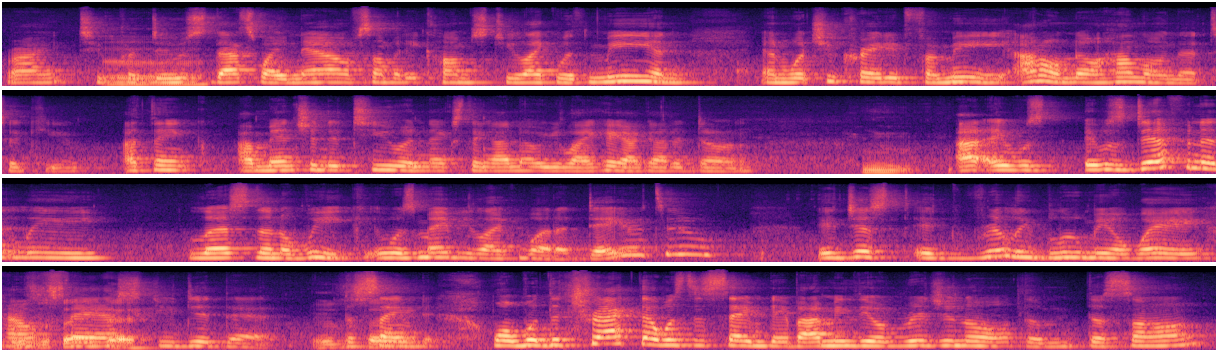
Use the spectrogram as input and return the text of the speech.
right to produce. That's why now if somebody comes to you like with me and and what you created for me i don't know how long that took you. I think i mentioned it to you and next thing i know you're like hey i got it done. I, it was it was definitely less than a week. It was maybe like what a day or two? It just it really blew me away how was the same fast you did that. The the same same- day. well with the track that was the same day but i mean the original the the song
